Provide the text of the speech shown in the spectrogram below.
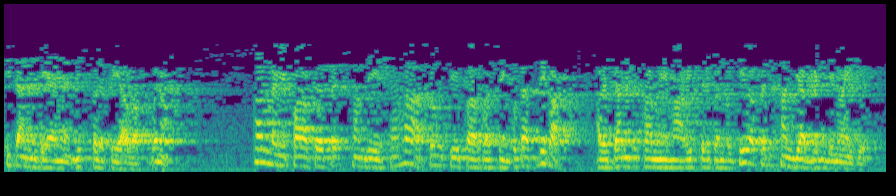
හිතන්නට යන නිෂ්ඵල ක්‍රියාවක් වෙනවා. කර්ම විපාක ප්‍රතිසන්දේ සහ ප්‍රවෘත්ති විපාක වශයෙන් කොටස් දෙකක්. අර ජනක කර්මයේ මා විස්තර කරන කීව ප්‍රතිසන්දියක් වෙන දෙනවා ඒක.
